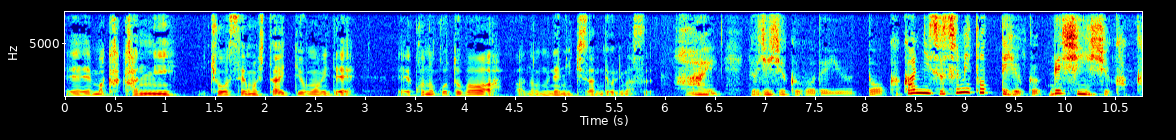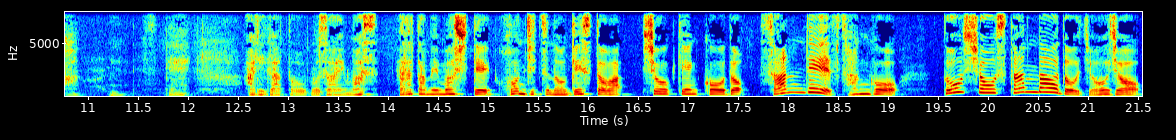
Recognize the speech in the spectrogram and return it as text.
えーまあ、果敢に挑戦をしたいという思いで、えーこの言葉はあの胸に刻んでおります。はい。四字熟語で言うと、果敢に進み取っていく。で、新種果敢ですね。ありがとうございます。改めまして、本日のゲストは、証券コード3035、東証スタンダード上場、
